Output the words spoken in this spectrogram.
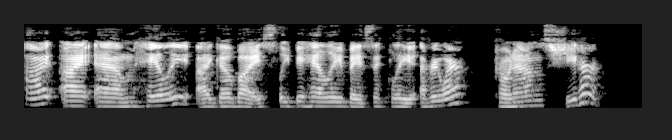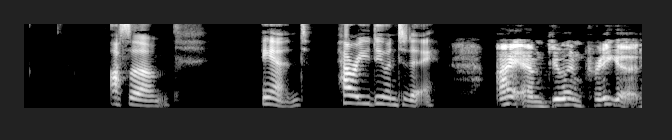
Hi, I am Hailey. I go by Sleepy Hailey basically everywhere. Pronouns she, her. Awesome. And how are you doing today? I am doing pretty good.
